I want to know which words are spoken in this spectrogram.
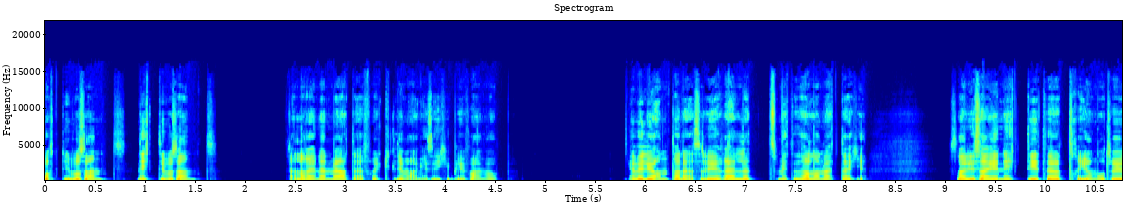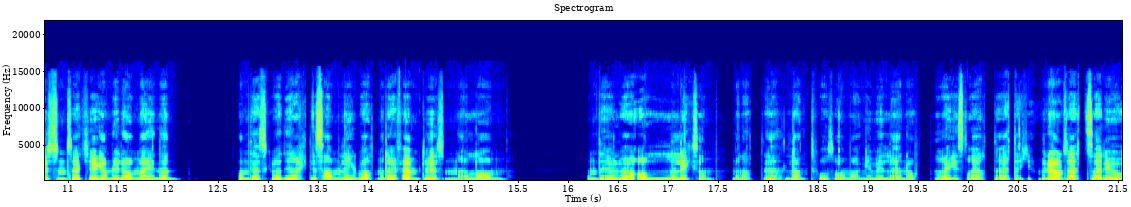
80% 90% Eller regner en med at det er fryktelig mange som ikke blir fanget opp? Jeg vil jo anta det, så de reelle smittetallene vet jeg ikke. Så når de sier 90 til 300 000, så vet ikke jeg om de da mener om det skal være direkte sammenlignbart med de 5000, eller om, om, det vil være alle, liksom, men at det langt fra så mange vil ende opp registrert, det vet jeg ikke. Men uansett så er det jo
